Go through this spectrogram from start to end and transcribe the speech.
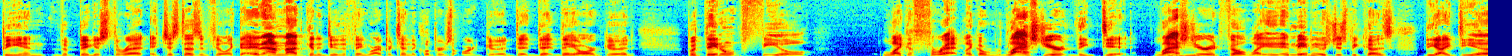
being the biggest threat, it just doesn't feel like that. And I'm not going to do the thing where I pretend the Clippers aren't good. They, they, they are good, but they don't feel like a threat. Like a last year they did. Last year it felt like, and maybe it was just because the idea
